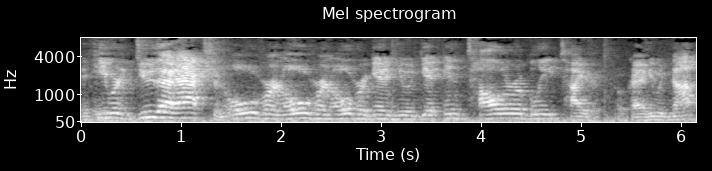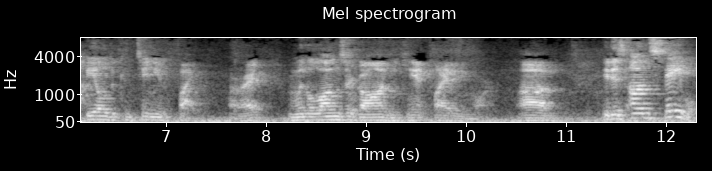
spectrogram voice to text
If he were to do that action over and over and over again, he would get intolerably tired, okay? He would not be able to continue to fight, all right? And when the lungs are gone, he can't fight anymore. Um, it is unstable.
